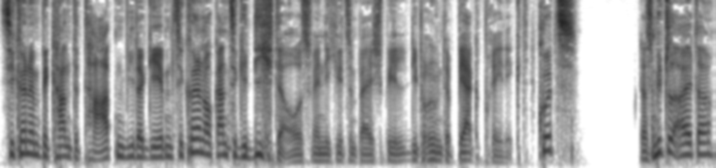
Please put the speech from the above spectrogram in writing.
Sie können bekannte Taten wiedergeben, sie können auch ganze Gedichte auswendig, wie zum Beispiel die berühmte Bergpredigt. Kurz, das Mittelalter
